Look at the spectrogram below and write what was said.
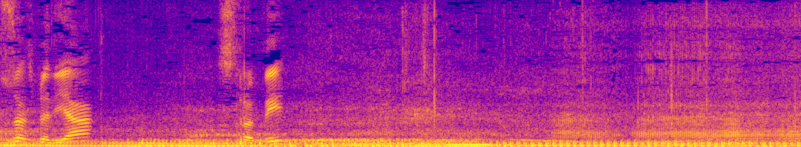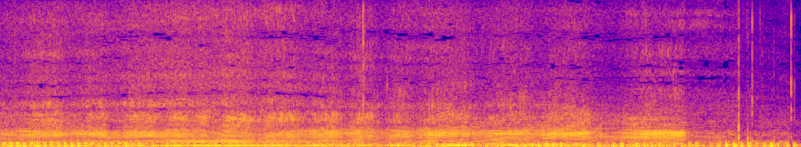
σας παιδιά. Στροφή.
